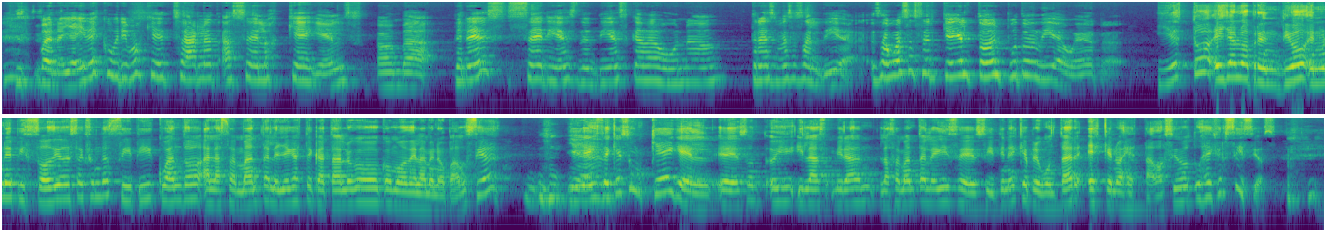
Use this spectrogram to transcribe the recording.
Bueno, y ahí descubrimos que Charlotte hace los Kegels, onda, tres series de 10 cada una, tres veces al día. Esa wea es hacer Kegel todo el puto día, weón. Y esto ella lo aprendió en un episodio de Sex and the City cuando a la Samantha le llega este catálogo como de la menopausia. Y ella dice, ¿qué es un Kegel? Eh, son- y y la, mira, la Samantha le dice, si tienes que preguntar, es que no has estado haciendo tus ejercicios.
